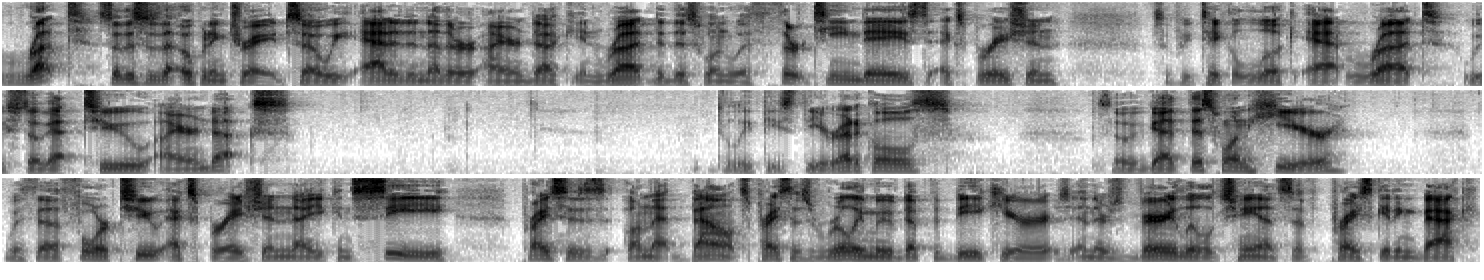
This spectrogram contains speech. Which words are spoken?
Rut. So this is the opening trade. So we added another iron duck in Rut, did this one with 13 days to expiration. So if we take a look at Rut, we've still got two iron ducks delete these theoreticals. So we've got this one here with a 4-2 expiration. Now you can see prices on that bounce, prices really moved up the beak here, and there's very little chance of price getting back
